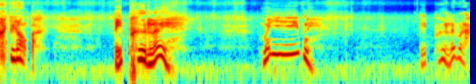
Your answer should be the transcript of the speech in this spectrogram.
ด พี่น้อง ติดพื้นเลยไม่อีบนี่ ติดพื้นเลยบุระ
